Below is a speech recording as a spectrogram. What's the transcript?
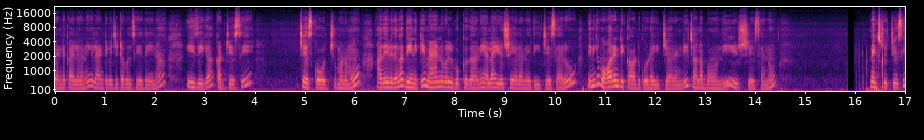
బెండకాయలు కానీ ఇలాంటి వెజిటబుల్స్ ఏదైనా ఈజీగా కట్ చేసి చేసుకోవచ్చు మనము. అదేవిధంగా దీనికి మాన్యువల్ బుక్ కానీ ఎలా యూజ్ చేయాలనేది ఇచ్చేశారు. దీనికి వారంటీ కార్డు కూడా ఇచ్చారండి. చాలా బాగుంది. యూజ్ చేశాను. నెక్స్ట్ వచ్చేసి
